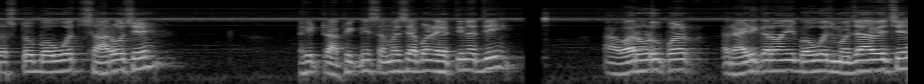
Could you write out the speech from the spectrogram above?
રસ્તો બહુ જ સારો છે. અહીં ટ્રાફિકની સમસ્યા પણ રહેતી નથી. આવા રોડ ઉપર રાઈડ કરવાની બહુ જ મજા આવે છે.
